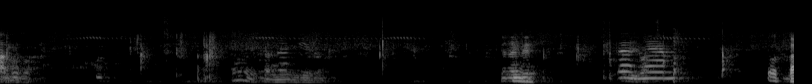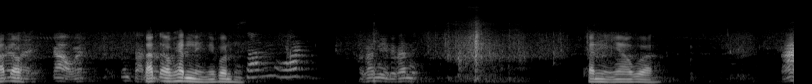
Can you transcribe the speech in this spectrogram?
สั่นหมดว่ะโอ้ยสั่นยังดีเลยเป็นไรพี่เอองามโอ้ตัดเอาก้าวไหมมันสั่นตัดเอาแผ่นนี่นี่เพิ่นซ้ำฮดเอาแผ่นนี้เดี๋ยวแผ่นนี้แผ่นนี่ยาวกว่าอะ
